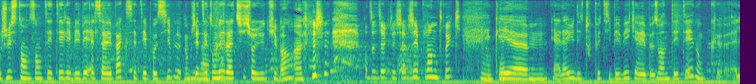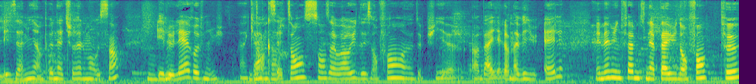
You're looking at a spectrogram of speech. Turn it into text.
juste en faisant téter les bébés. Elle savait pas que c'était possible, donc j'étais tombée là-dessus sur YouTube hein, pour te dire que j'ai cherché plein de trucs. Euh, et, elle a eu des tout petits bébés qui avaient besoin de téter, donc euh, elle les a mis un peu naturellement au sein. Et mhm. le lait est revenu à 47 ans sans avoir eu des enfants euh, depuis un bail. Elle en avait eu elle, mais même une femme qui n'a pas eu d'enfant peut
